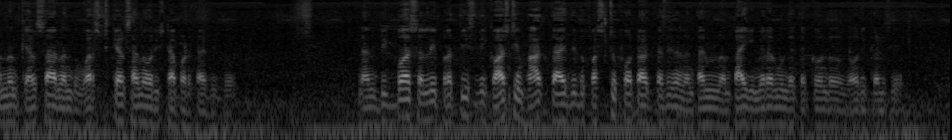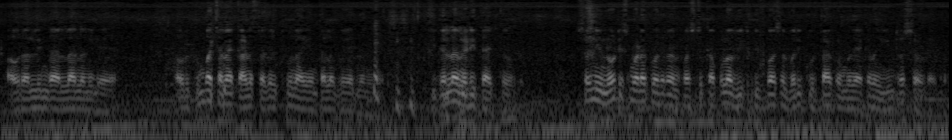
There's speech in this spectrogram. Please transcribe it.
ಒಂದೊಂದು ಕೆಲಸ, ನಂದು ವರ್ಸ್ಟ್ ಕೆಲಸನೂ ಅವ್ರು ಇಷ್ಟಪಡ್ತಾ ಇದ್ದಿದ್ದು. ನಾನು ಬಿಗ್ ಬಾಸ್ ಅಲ್ಲಿ ಪ್ರತಿ ಸತಿ ಕಾಸ್ಟ್ಯೂಮ್ ಹಾಕ್ತಾ ಇದ್ದಿದ್ದು ಫಸ್ಟ್ ಫೋಟೋ ಹಾಕ್ತಾ ಇದ್ದಿದ್ದು ನನ್ನ ತನ್ನ ನನ್ನ ತಾಯಿಗೆ ಮಿರರ್ ಮುಂದೆ ತಕ್ಕೊಂಡು ಅವ್ರಿಗೆ ಕಳಿಸಿ. ಅವ್ರು ಅಲ್ಲಿಂದ ಎಲ್ಲ ನನಗೆ, ಅವರು ತುಂಬಾ ಚೆನ್ನಾಗಿ ಕಾಣಿಸ್ತಾ ಇದ್ರು ಚೂನಾಗಿ ಅಂತೆಲ್ಲ ಬೈಯೋದು ನನಗೆ. ಇದೆಲ್ಲ ನಡೀತಾ ಇತ್ತು. ಸೊ ನೀವು ನೋಟಿಸ್ ಮಾಡಕ್ ಹೋದ್ರೆ ನಾನು first couple of weeks Big Boss ಅಲ್ಲಿ ಬರೀ ಕುರ್ತಾ ಹಾಕೊಂಡು ಬಂದೆ ಯಾಕಂದ್ರೆ ಇಂಟ್ರೆಸ್ಟ್ ಹೊರಟಾಯ್ತು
